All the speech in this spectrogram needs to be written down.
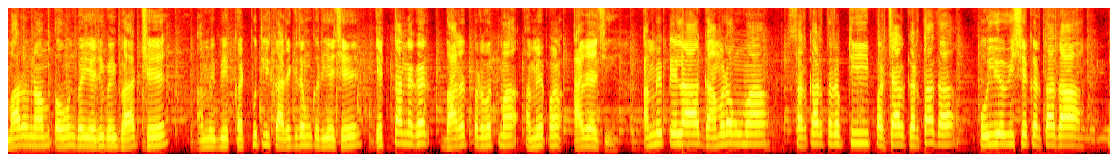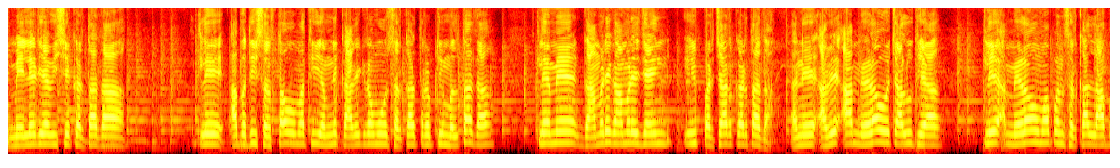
મારું નામ પવનભાઈ હરિભાઈ ભાટ છે. અમે બે કઠપુતલી કાર્યક્રમ કરીએ છીએ. એકતાનગર ભારત પર્વતમાં અમે પણ આવ્યા છીએ. અમે પહેલાં ગામડાઓમાં સરકાર તરફથી પ્રચાર કરતા હતા, પોલિયો વિશે કરતા હતા, મેલેરિયા વિશે કરતા હતા. એટલે આ બધી સંસ્થાઓમાંથી અમને કાર્યક્રમો સરકાર તરફથી મળતા હતા. એટલે અમે ગામડે ગામડે જઈને એ પ્રચાર કરતા હતા. અને હવે આ મેળાઓ ચાલુ થયા. એટલે આ મેળાઓમાં પણ સરકાર લાભ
